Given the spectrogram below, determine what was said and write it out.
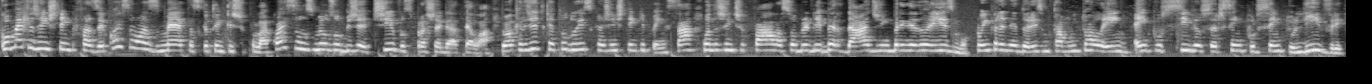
Como é que a gente tem que fazer? Quais são as metas que eu tenho que estipular? Quais são os meus objetivos para chegar até lá? Eu acredito que é tudo isso que a gente tem que pensar quando a gente fala sobre liberdade e empreendedorismo. O empreendedorismo está muito além. É impossível ser 100% livre,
